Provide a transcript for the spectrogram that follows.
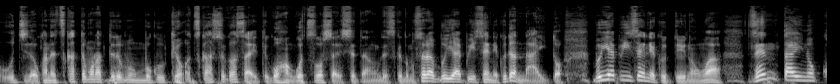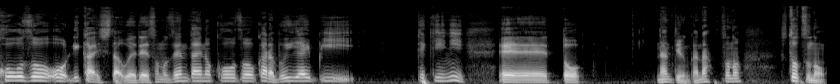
うちでお金使ってもらってる分、僕今日は使わせてくださいってご飯ご馳走したりしてたんですけども、それは VIP 戦略ではないと。VIP 戦略っていうのは、全体の構造を理解した上で、その全体の構造から VIP IP 的に、えー、っと、なんていうんかな、その一つの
